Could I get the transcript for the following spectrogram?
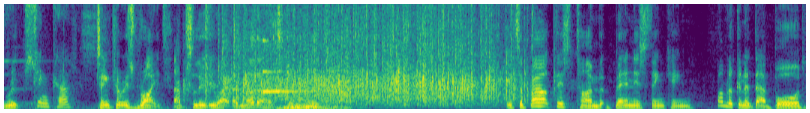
Roops. Tinker. Tinker is right. Absolutely right. Another hexagon. It's about this time that Ben is thinking, I'm looking at that board.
